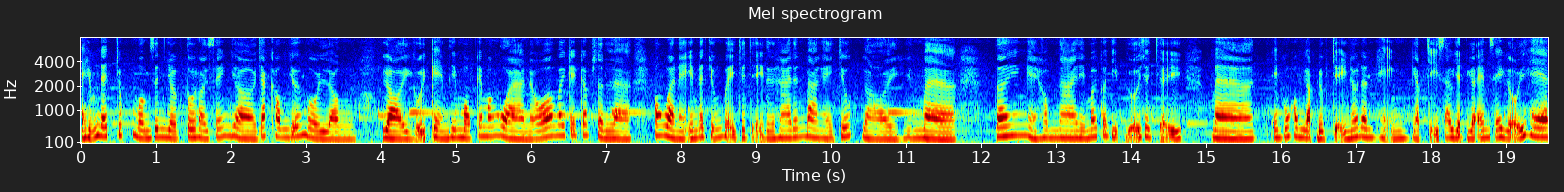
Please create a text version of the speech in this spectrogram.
Em đã chúc mừng sinh nhật tôi hồi sáng giờ, chắc không dưới 10 lần. Rồi gửi kèm thêm một cái món quà nữa, với cái caption là món quà này em đã chuẩn bị cho chị từ 2 đến 3 ngày trước rồi. Nhưng mà tới ngày hôm nay thì mới có dịp gửi cho chị. Mà em cũng không gặp được chị nữa nên hẹn gặp chị sau dịch rồi em sẽ gửi he.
